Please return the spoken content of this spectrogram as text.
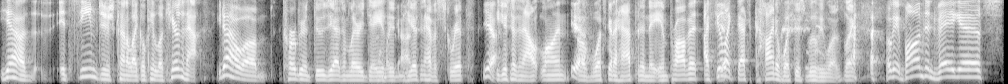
Yeah, it seemed just kind of like, okay, look, here's an out. You know how um, Curb Your Enthusiasm, Larry David, God. he doesn't have a script. Yeah. he just has an outline Yeah. of what's going to happen, and they improv it. I feel Yep. like that's kind of what this movie was. Like, okay, Bond's in Vegas.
